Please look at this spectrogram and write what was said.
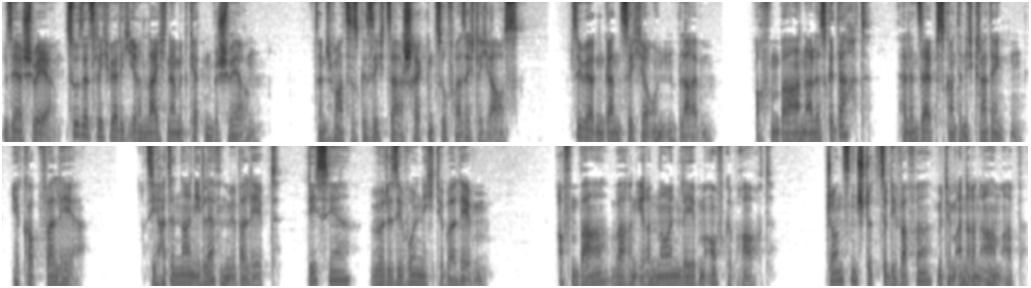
sehr schwer. Zusätzlich werde ich ihren Leichnam mit Ketten beschweren. Sein schwarzes Gesicht sah erschreckend zuversichtlich aus. Sie werden ganz sicher unten bleiben. Offenbar an alles gedacht. Helen selbst konnte nicht klar denken. Ihr Kopf war leer. Sie hatte 9-11 überlebt. Dies hier würde sie wohl nicht überleben. Offenbar waren ihre neun Leben aufgebraucht. Johnson stützte die Waffe mit dem anderen Arm ab.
